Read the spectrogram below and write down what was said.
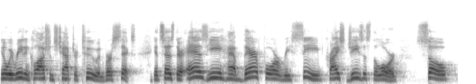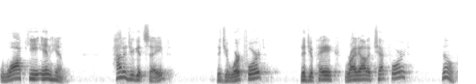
You know, we read in Colossians chapter 2 and verse 6, it says there, As ye have therefore received Christ Jesus the Lord, so walk ye in him. How did you get saved? Did you work for it? Did you pay, write out a check for it? No.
